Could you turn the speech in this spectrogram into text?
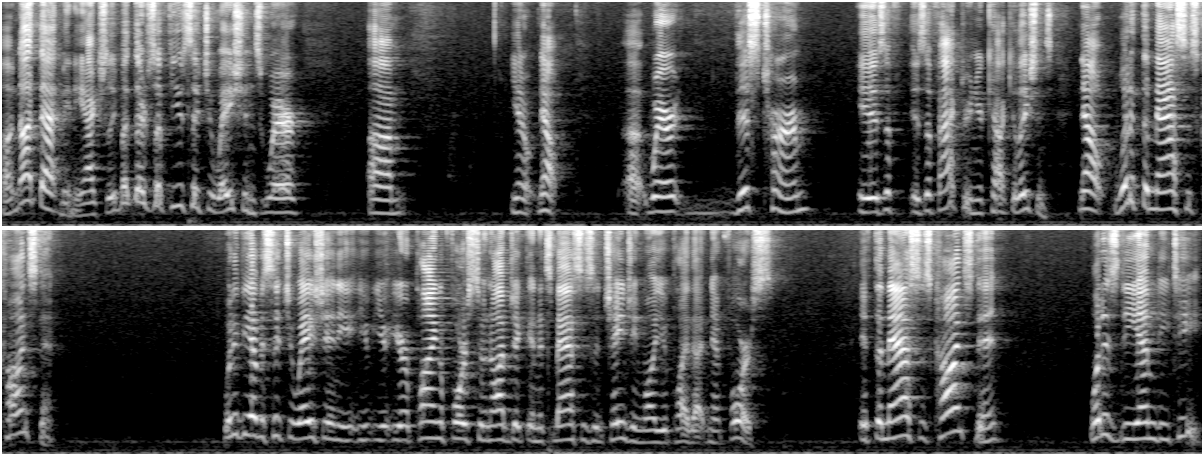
uh, not that many actually, but there's a few situations where, um, you know, now uh, where this term is a, is a factor in your calculations. Now, what if the mass is constant? What if you have a situation, you, you, you're applying a force to an object and its mass isn't changing while you apply that net force? If the mass is constant, what is dm dt?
